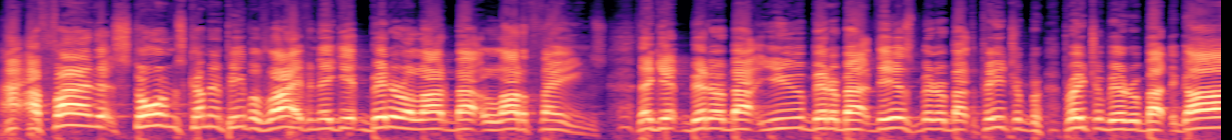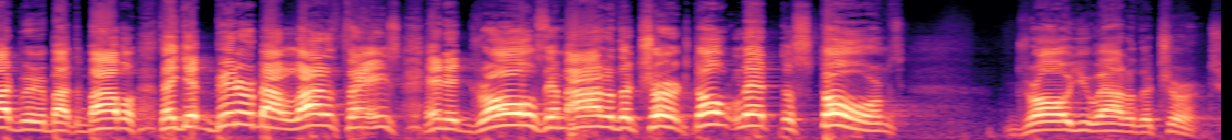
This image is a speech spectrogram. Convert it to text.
I, find that storms come in people's life and they get bitter a lot about a lot of things. They get bitter about you, bitter about this, bitter about the preacher, preacher, bitter about the God, bitter about the Bible. They get bitter about a lot of things and it draws them out of the church. Don't let the storms draw you out of the church.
